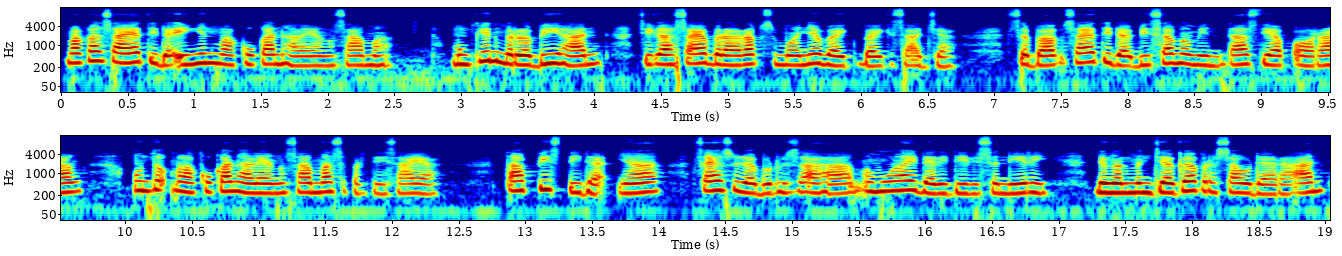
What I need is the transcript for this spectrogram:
maka saya tidak ingin melakukan hal yang sama. Mungkin berlebihan jika saya berharap semuanya baik-baik saja sebab saya tidak bisa meminta setiap orang untuk melakukan hal yang sama seperti saya. Tapi setidaknya saya sudah berusaha memulai dari diri sendiri dengan menjaga persaudaraan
